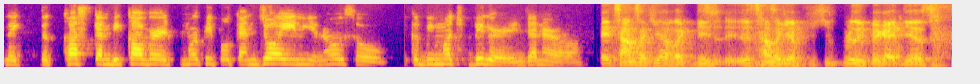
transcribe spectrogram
like the cost can be covered, more people can join, you know. So it could be much bigger in general. It sounds like you have like these. It sounds like you have really big ideas.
